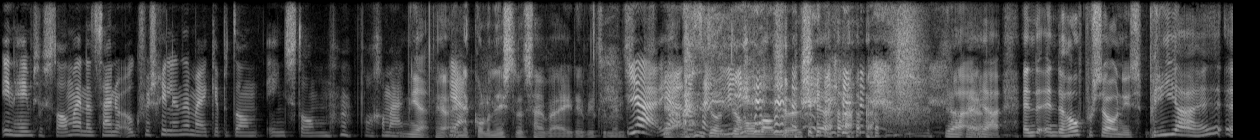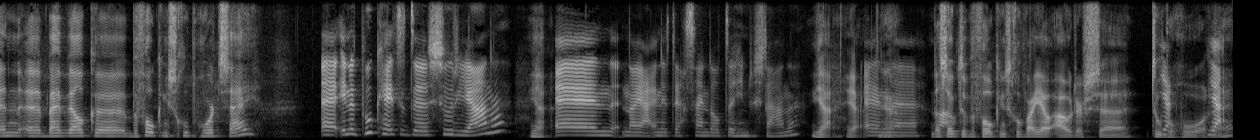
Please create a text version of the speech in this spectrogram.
inheemse stammen. En dat zijn er ook verschillende, maar ik heb het dan één stam van gemaakt. Ja. Ja, Ja. en de kolonisten, dat zijn wij, de witte mensen. Ja, ja, dat zijn De, Hollanders. ja. Ja, Ja. ja. En, de, en de hoofdpersoon is Priya. Hè? En eh, bij welke bevolkingsgroep hoort zij? Eh, in het boek heet het de Surianen. Ja, En nou ja, in het echt zijn dat de Hindoestanen. ja, ja. En, Ja. eh, Dat is nou, ook de bevolkingsgroep waar jouw ouders eh toe ja, behoren. Ja, Hè?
